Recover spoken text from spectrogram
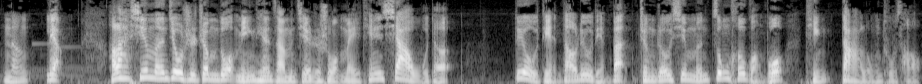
能量。好了，新闻就是这么多。明天咱们接着说。每天下午的六点到六点半，郑州新闻综合广播，听大龙吐槽。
